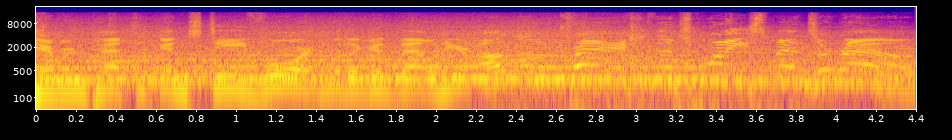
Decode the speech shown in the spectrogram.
Cameron Patrick and Steve Ward with a good battle here. A little crash. The 20 spins around.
